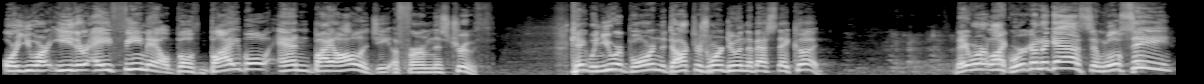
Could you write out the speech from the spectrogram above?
or you are either a female. Both Bible and biology affirm this truth. Okay, when you were born, the doctors weren't doing the best they could. They weren't like, we're going to guess and we'll see.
